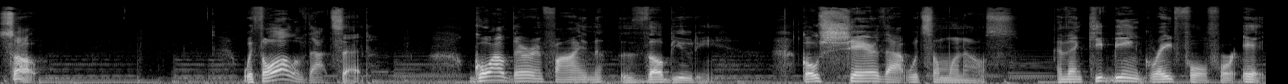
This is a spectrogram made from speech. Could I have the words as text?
So, with all of that said, go out there and find the beauty. Go share that with someone else. And then keep being grateful for it.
